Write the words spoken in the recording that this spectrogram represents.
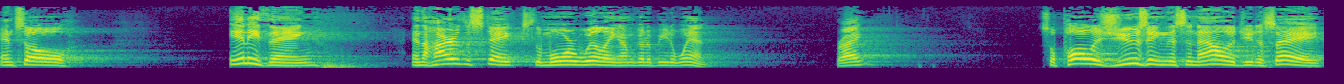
And so, anything, and the higher the stakes, the more willing I'm going to be to win. Right? So Paul is using this analogy to say,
